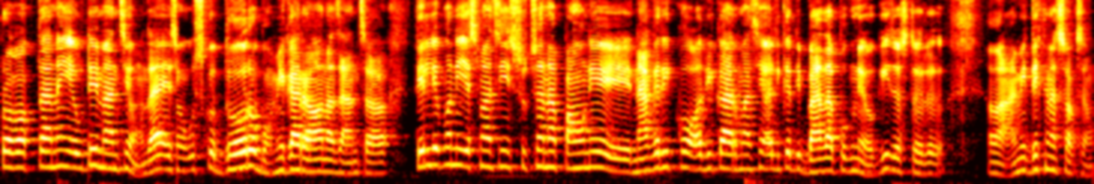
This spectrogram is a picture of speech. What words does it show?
प्रवक्ता नै एउटै मान्छे हुँदा उसको दोहोरो भूमिका रहन जान्छ। त्यसले पनि यसमा चाहिँ सूचना पाउने नागरिकको अधिकारमा चाहिँ अलिकति बाधा पुग्ने हो कि जस्तो हामी देख्न सक्छौँ।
